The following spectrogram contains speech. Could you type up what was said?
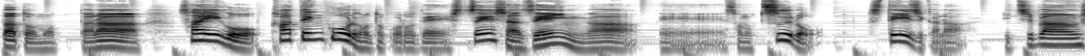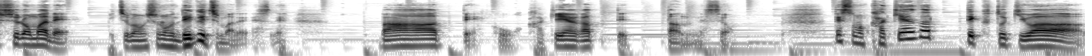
たと思ったら、最後、カーテンコールのところで、出演者全員が、えー、その通路、ステージから一番後ろまで、一番後ろの出口までですね、バーってこう駆け上がってったんですよ。で、その駆け上がってくときは、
